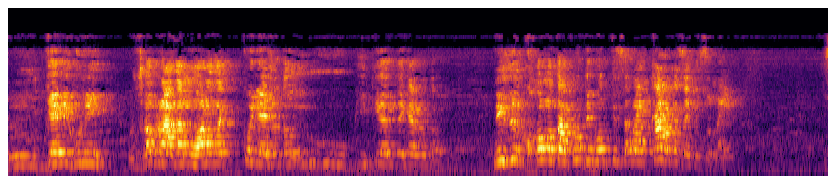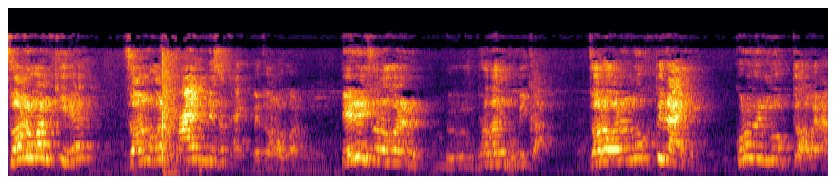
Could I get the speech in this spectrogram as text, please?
উম, জ্ঞানী গুণী সব রাজা মহারাজা করে আসে তো ইতিহাস দেখে আসে তো। নিজের ক্ষমতা, প্রতিপত্তি ছাড়া আর কারও কাছে কিছু নাই। জনগণ কি হে? জনগণ পায়ের নিচে থাকবে জনগণ। এরই জনগণের প্রধান ভূমিকা। জনগণের মুক্তির আইন কোনোদিন মুক্ত হবে না।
